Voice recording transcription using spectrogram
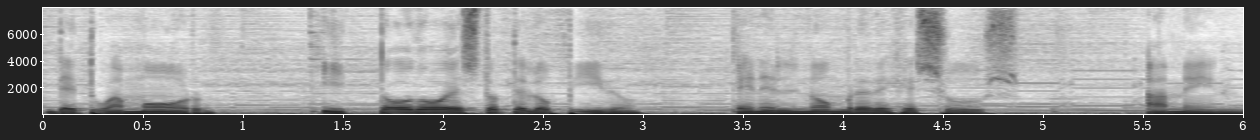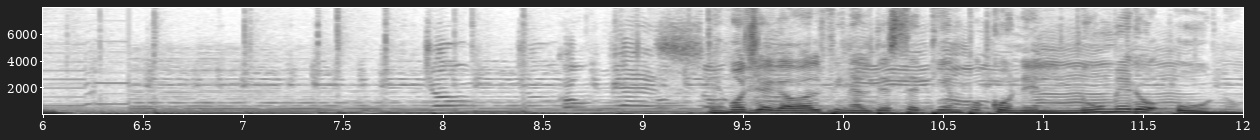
de tu amor, y todo esto te lo pido en el nombre de Jesús. Amén. Hemos llegado al final de este tiempo con el número uno.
